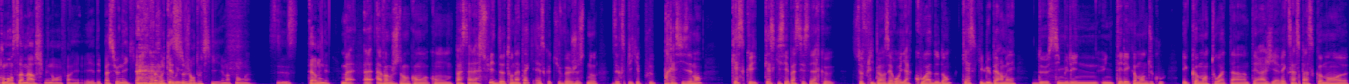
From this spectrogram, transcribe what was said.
comment ça marche, mais non, enfin, il y a des passionnés qui ont fabriqué Oui. ce genre d'outils et maintenant, c'est c'est terminé. Bah, euh, avant justement qu'on qu'on passe à la suite de ton attaque, est-ce que tu veux juste nous expliquer plus précisément qu'est-ce, que, qu'est-ce qui s'est passé? C'est-à-dire que ce Flipper Zero, il y a quoi dedans? Qu'est-ce qui lui permet de simuler une, télécommande du coup Et comment toi, tu as interagi avec? Ça se passe comment euh,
